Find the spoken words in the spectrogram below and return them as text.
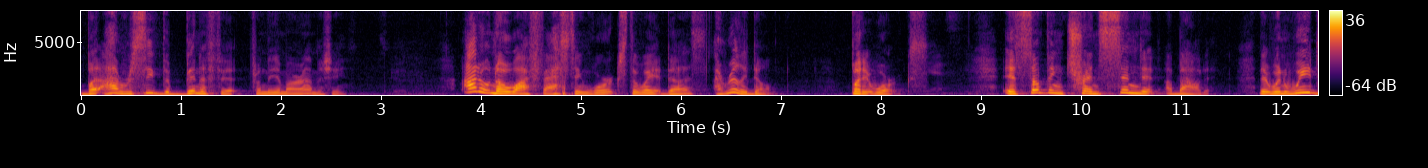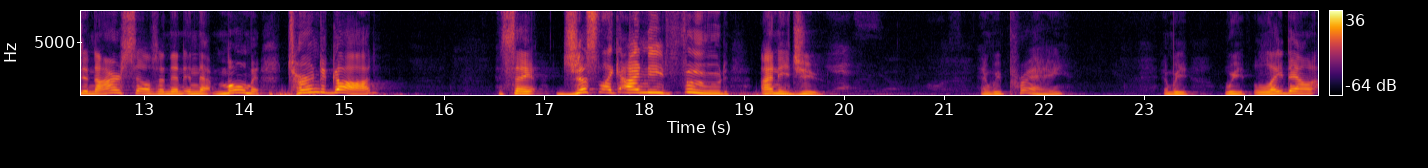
But I received the benefit from the MRI machine. I don't know why fasting works the way it does. I really don't. But it works. It's something transcendent about it. That when we deny ourselves and then in that moment turn to God and say, just like I need food, I need you. And we pray and we, we lay down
